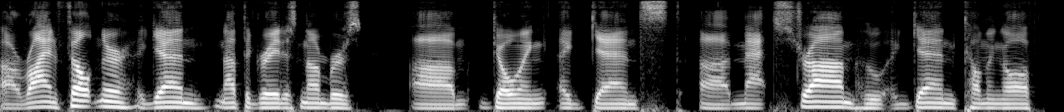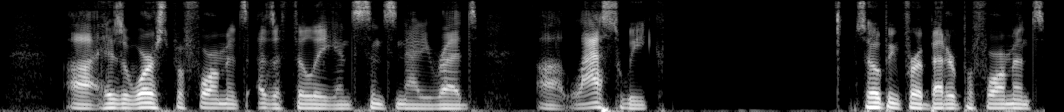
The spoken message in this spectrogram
uh, Ryan Feltner, again, not the greatest numbers, um, going against uh, Matt Strahm, who, again, coming off uh, his worst performance as a Philly against Cincinnati Reds uh, last week. So hoping for a better performance.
